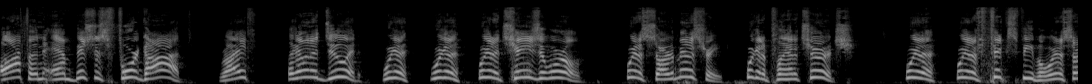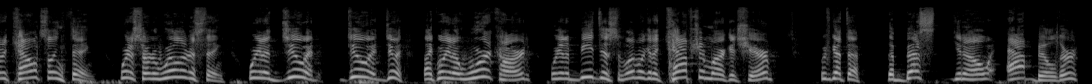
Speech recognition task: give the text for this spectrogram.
Often ambitious for God, right? Like, I'm to do it. We're to, we're to, we're to change the world. We're to start a ministry. We're to plant a church. We're to, we're to fix people. We're to start a counseling thing. We're to start a wilderness thing. We're to do it, do it, do it. Like, we're to work hard. We're to be disciplined. We're to capture market share. We've got the, the best, you know, app builder,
